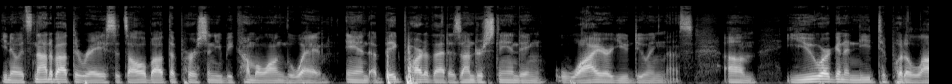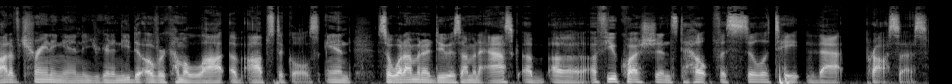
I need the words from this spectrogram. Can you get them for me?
you know, it's not about the race. It's all about the person you become along the way. And a big part of that is understanding why are you doing this? Um, you are going to need to put a lot of training in and you're going to need to overcome a lot of obstacles. And so what I'm going to do is I'm going to ask a, a, a few questions to help facilitate that process.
